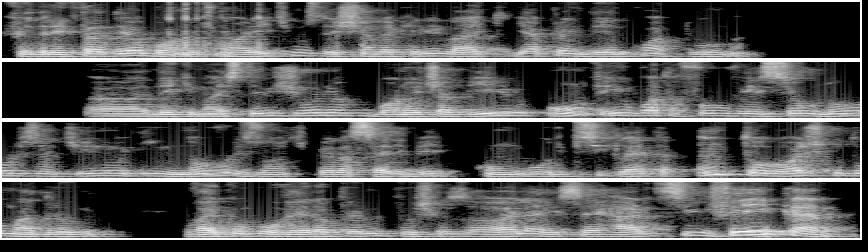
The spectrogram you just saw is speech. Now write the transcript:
Frederico Tadeu, boa noite, Marítimos, deixando aquele like e aprendendo com a turma. Uh, Neguimar Esteves Júnior, boa noite, Abílio. Ontem o Botafogo venceu o Novo Horizontino em Novo Horizonte pela Série B, com um gol de bicicleta antológico do Madruga. Vai concorrer ao Prêmio Puxas. Olha, isso é raro de se ver, hein, cara?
